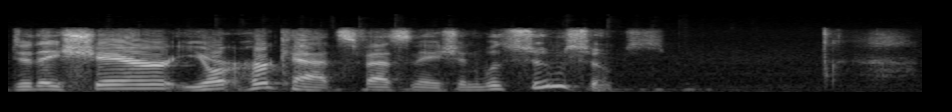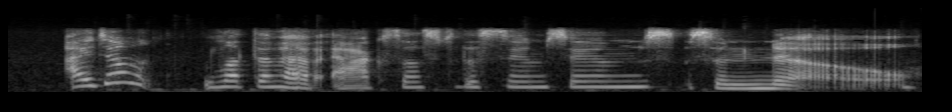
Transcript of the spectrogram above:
do they share your her cat's fascination with Tsum Tsums? I don't let them have access to the Tsum Tsums, so no.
